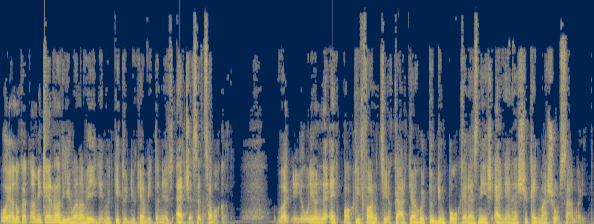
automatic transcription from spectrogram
Olyanokat, amiken radír van a végén, hogy ki tudjuk javítani az elcseszett szavakat. Vagy jó jönne egy paklik francia kártya, hogy tudjunk pókerezni és elnyerhessük egymás sorszámait.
